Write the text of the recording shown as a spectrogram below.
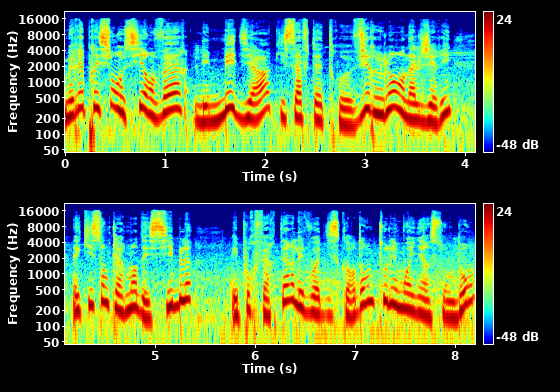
mais répression aussi envers les médias qui savent être virulents en Algérie et qui sont clairement des cibles. Et pour faire taire les voix discordantes, tous les moyens sont bons.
